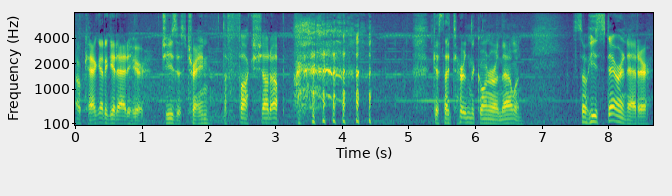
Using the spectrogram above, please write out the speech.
Okay, I gotta get out of here. Jesus, train. What the fuck? Shut up. Guess I turned the corner on that one. So he's staring at her,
